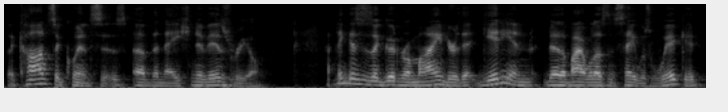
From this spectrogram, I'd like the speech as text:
the consequences of the nation of Israel. I think this is a good reminder that Gideon, the Bible doesn't say was wicked,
